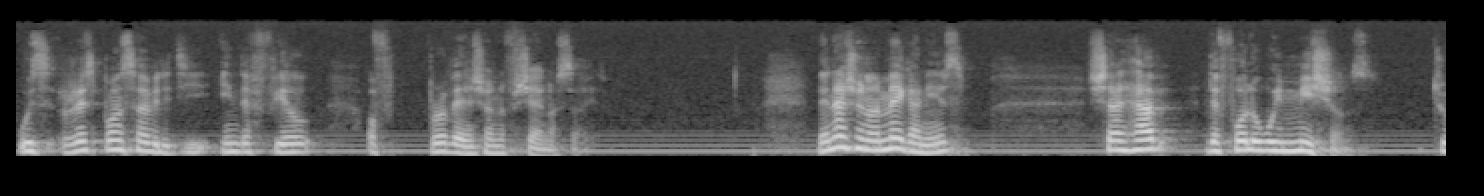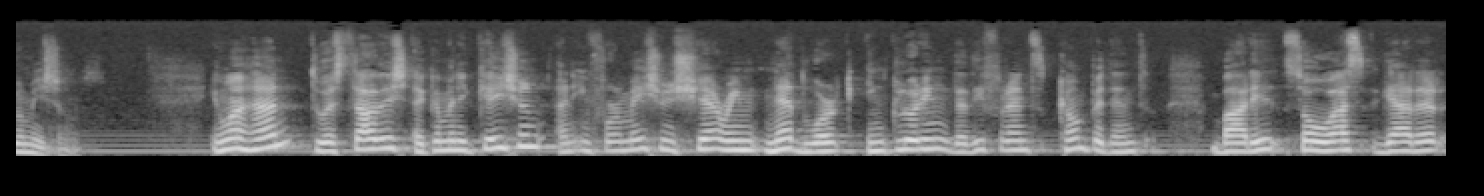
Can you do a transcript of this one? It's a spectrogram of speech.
with responsibility in the field of prevention of genocide. The national mechanism shall have the following missions, two missions. In one hand, to establish a communication and information sharing network, including the different competent bodies, so as gather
